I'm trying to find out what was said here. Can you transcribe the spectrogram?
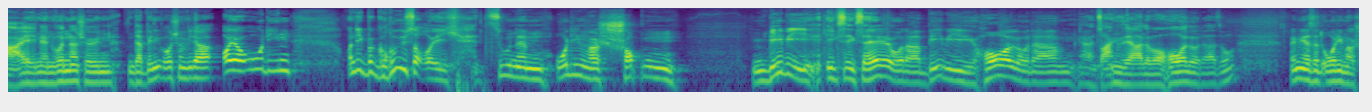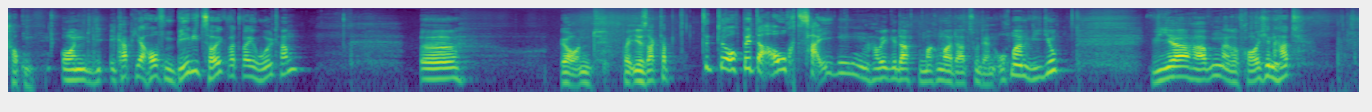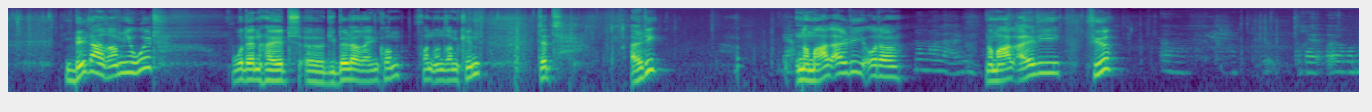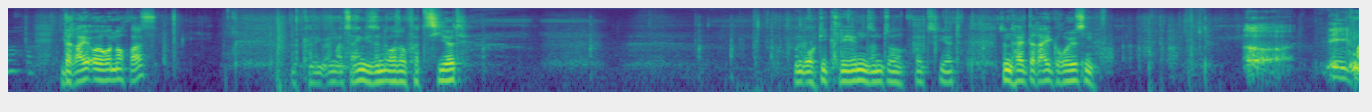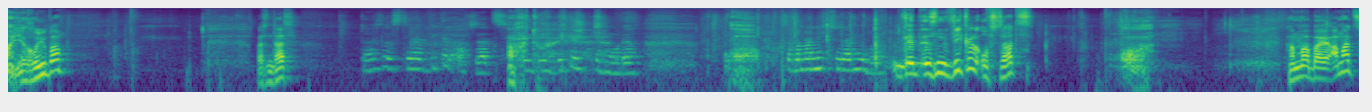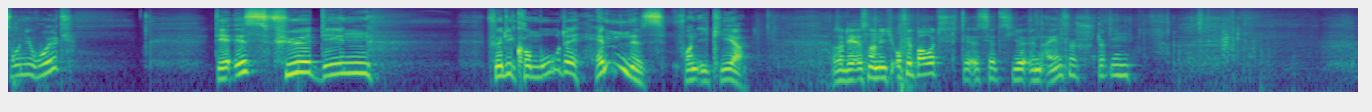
Einen wunderschönen, da bin ich auch schon wieder, euer Odin. Und ich begrüße euch zu einem Odin was shoppen Baby XXL oder Baby Hall oder, ja, sagen sie alle aber Hall oder so. Bei mir ist es Odin was shoppen. Und ich habe hier Haufen Babyzeug, was wir geholt haben. Äh, ja, und weil ihr sagt habt, das auch bitte auch zeigen, habe ich gedacht, machen wir dazu dann auch mal ein Video. Wir haben, also Frauchen hat Bilderrahmen geholt, wo dann halt äh, die Bilder reinkommen von unserem Kind. Das Aldi? Ja. Normal Aldi oder Normale Aldi. Normal Aldi für 3 Euro noch was. 3 Euro noch was. Das kann ich euch mal zeigen, die sind auch so verziert. Und auch die Kleinen sind so verziert. Sind halt drei Größen. Äh, Leg mal hier rüber. Was ist denn das? Wickelaufsatz Ach du. Ist aber noch nicht zusammengebaut. Das ist ein Wickelaufsatz. Oh. Haben wir bei Amazon geholt. Der ist für den für die Kommode Hemmnis von Ikea. Also der ist noch nicht aufgebaut. Der ist jetzt hier in Einzelstücken.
